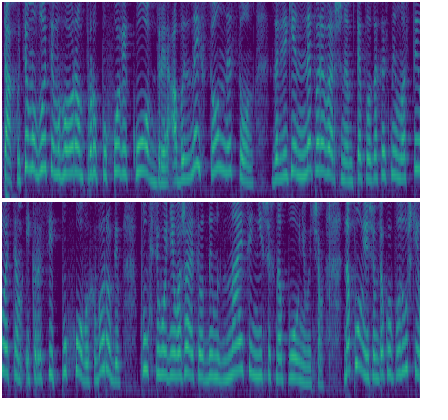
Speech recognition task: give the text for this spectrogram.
Так, у цьому блоці ми говоримо про пухові ковдри, а без них сон не сон. Завдяки неперевершеним теплозахисним властивостям і красі пухових виробів, пух сьогодні вважається одним з найцінніших наповнювачів. Наповнювачем такої подушки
